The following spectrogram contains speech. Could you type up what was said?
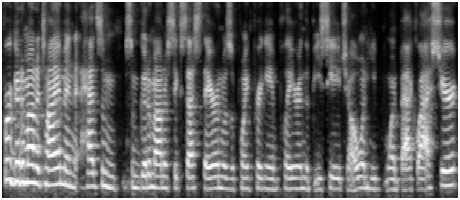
for a good amount of time and had some some good amount of success there and was a point per game player in the BCHL when he went back last year.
